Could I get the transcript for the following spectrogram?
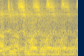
Chris. Don't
